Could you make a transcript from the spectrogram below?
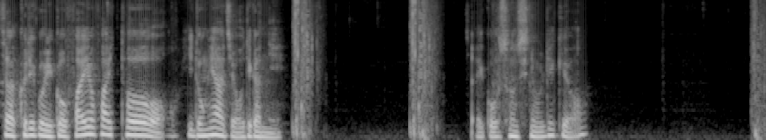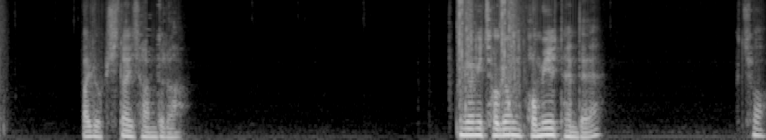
자 그리고 이거 firefighter 이동해야지. 어디 갔니? 자 이거 우선순위 올릴게요. 빨리 옵시다 이 사람들아. 분명히 적용 범위일 텐데. 그쵸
